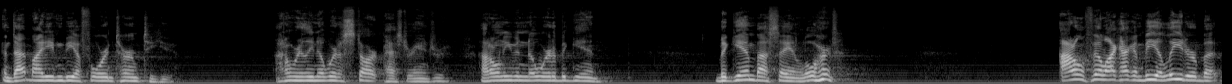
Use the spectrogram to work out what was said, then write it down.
and that might even be a foreign term to you, I don't really know where to start, Pastor Andrew. I don't even know where to begin. Begin by saying, Lord, I don't feel like I can be a leader, but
